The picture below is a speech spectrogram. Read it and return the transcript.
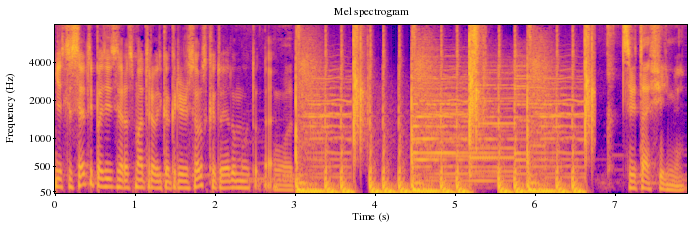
Если с этой позиции рассматривать как режиссерской, то я думаю, то да. Вот. Цвета в фильме.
